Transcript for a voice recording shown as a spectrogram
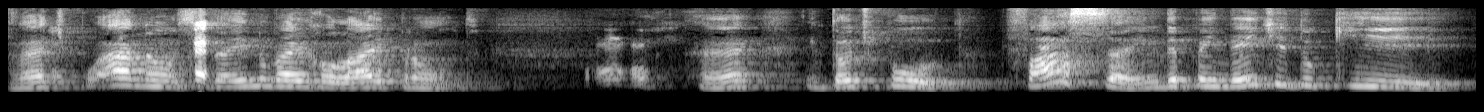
né? Tipo, ah, não, isso daí não vai rolar e pronto. Uhum. É, então, tipo, faça, independente do que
